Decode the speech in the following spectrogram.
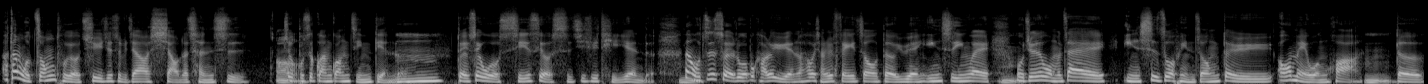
啊。但我中途有去就是比较小的城市。就不是观光景点了，嗯，对，所以我其实是有实际去体验的。那我之所以如果不考虑语言的话，我想去非洲的原因，是因为我觉得我们在影视作品中对于欧美文化的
